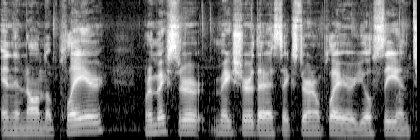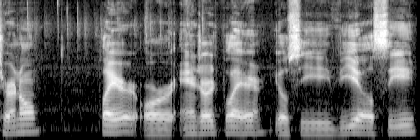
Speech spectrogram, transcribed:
and then on the player, want to make sure make sure that it's external player. You'll see internal player or Android player. You'll see VLC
